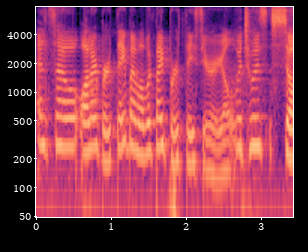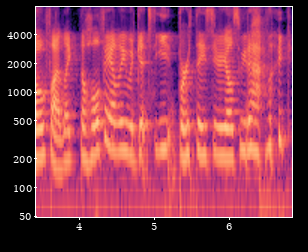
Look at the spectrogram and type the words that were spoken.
and so on our birthday, my mom would buy birthday cereal, which was so fun. Like the whole family would get to eat birthday cereal. So we'd have like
